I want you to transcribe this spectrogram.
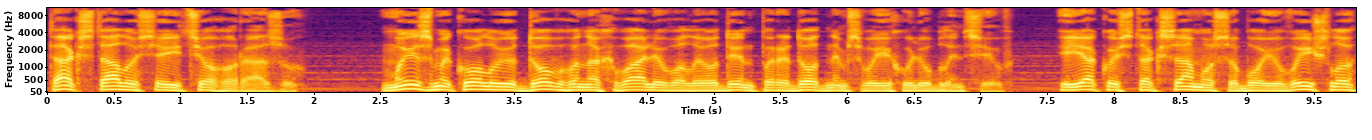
Так сталося і цього разу. Ми з Миколою довго нахвалювали один перед одним своїх улюбленців, і якось так само собою вийшло,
